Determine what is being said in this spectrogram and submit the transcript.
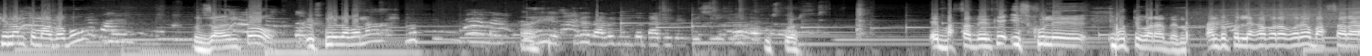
কি নাম তোমার বাবু? জয়ন্ত? স্কুলে যাবা না? এই স্কুলে যাবে কিন্তু দাদু কিন্তু ছিল তো। বুঝতে পারছি। এই বাচ্চাদেরকে স্কুলে ভর্তি করাবেন। অন্তত লেখাপড়া করে বাচ্চারা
